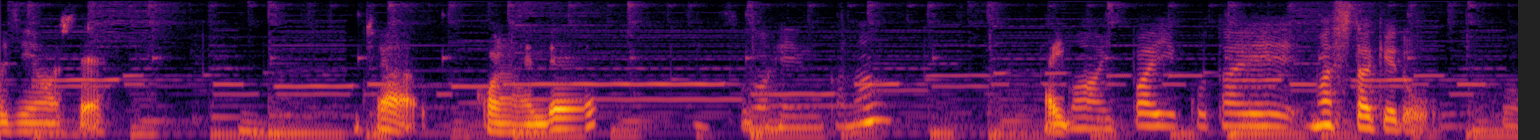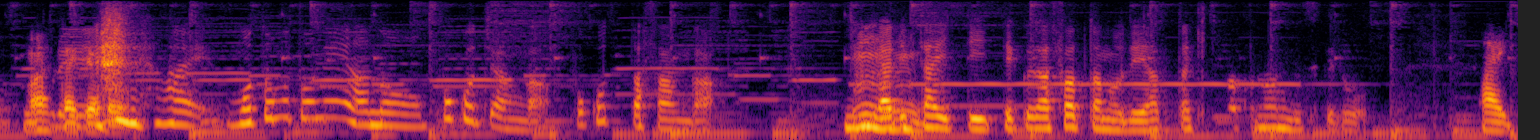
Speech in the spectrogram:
無人押しです。じゃあ、この辺で。その辺かな。はいまあいっぱい答えましたけど、ましたけどこれ はい、もともとねあのポコちゃんがポコッタさんがうんうんやりたいって言ってくださったのでやった企画なんですけど、はい。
